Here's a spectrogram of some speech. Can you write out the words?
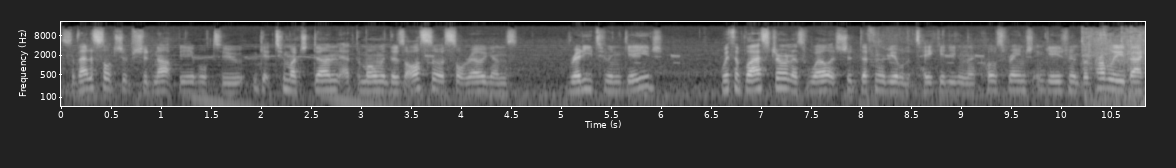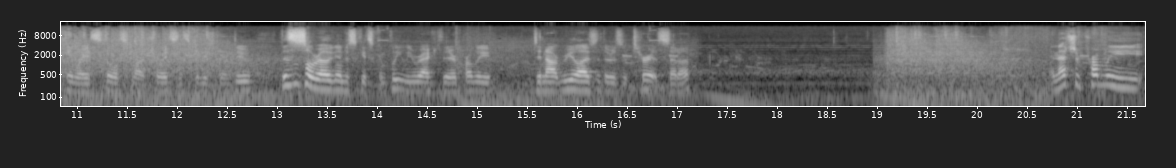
So that assault ship should not be able to get too much done at the moment. There's also assault railguns ready to engage. With a blast drone as well, it should definitely be able to take it, even the close range engagement, but probably backing away is still a smart choice, that's what he's going to do. This assault railgun just gets completely wrecked there, probably did not realize that there was a turret set up. And that should probably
